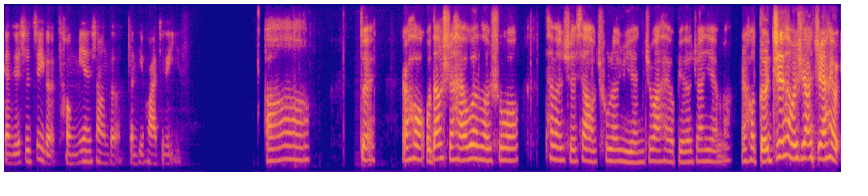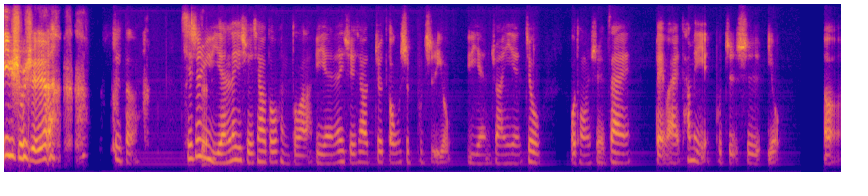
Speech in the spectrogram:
感觉是这个层面上的本地化这个意思。哦，对。然后我当时还问了说，他们学校除了语言之外还有别的专业吗？然后得知他们学校居然还有艺术学院。是的，其实，语言类学校都很多了，语言类学校就都是不只有语言专业，就我同学在北外，他们也不只是有呃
